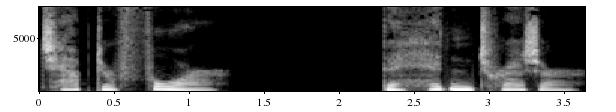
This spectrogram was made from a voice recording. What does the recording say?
Chapter 4 The Hidden Treasure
